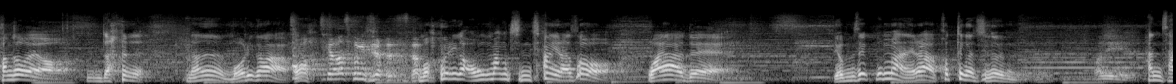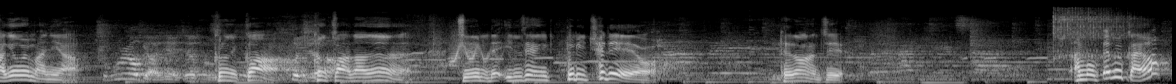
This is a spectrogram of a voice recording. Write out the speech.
반가워요. 나는, 나는 머리가, 어, 태화성인 줄 알았어. 머리가 엉망진창이라서 와야 돼. 염색뿐만 아니라 커트가 지금 아니 한 4개월 만이야. 투블럭이. 그럼. 그러니까, 그러니까 나는 지금 내 인생 뿌리 최대예요. 대단하지? 한번 빼볼까요?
